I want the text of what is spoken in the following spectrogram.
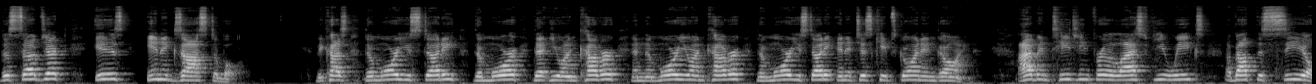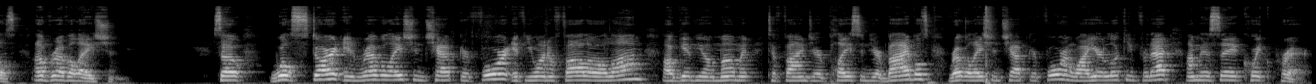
The subject is inexhaustible. Because the more you study, the more that you uncover, and the more you uncover, the more you study, and it just keeps going and going. I've been teaching for the last few weeks about the seals of Revelation. So we'll start in Revelation chapter 4. If you want to follow along, I'll give you a moment to find your place in your Bibles. Revelation chapter 4. And while you're looking for that, I'm going to say a quick prayer.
